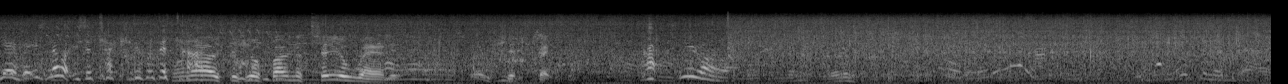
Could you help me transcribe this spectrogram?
Yeah, but he's not. He's attacking all the Well, no, it's because you're throwing the seal round it. Oh, shit, stick. You are. Listening down.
